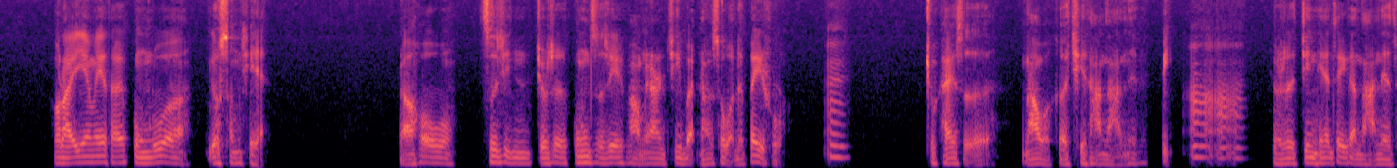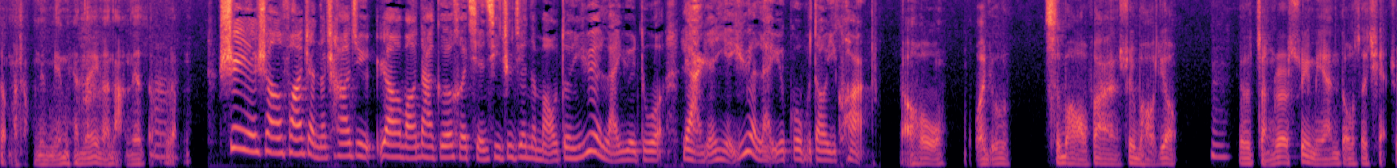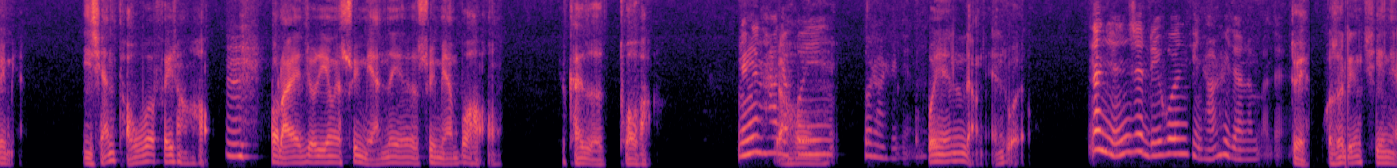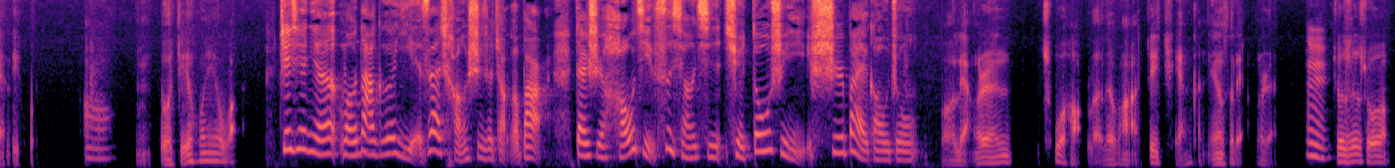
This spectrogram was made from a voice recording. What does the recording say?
后来因为他工作又升迁，然后资金就是工资这方面基本上是我的倍数，嗯就开始拿我和其他男的比，嗯嗯嗯就是今天这个男的怎么怎么的，明天那个男的怎么怎么的。事业上发展的差距让王大哥和前妻之间的矛盾越来越多，俩人也越来越过不到一块儿。然后我就吃不好饭，睡不好觉，嗯，就整个睡眠都是浅睡眠。以前头发非常好，嗯，后来就因为睡眠那个睡眠不好，就开始脱发。您跟他的婚姻多长时间了？婚姻两年左右，那您这离婚挺长时间了吧？得对我是零七年离婚，哦嗯，我结婚也晚。这些年，王大哥也在尝试着找个伴儿，但是好几次相亲却都是以失败告终。我两个人处好了的话，这钱肯定是两个人。嗯就是说，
